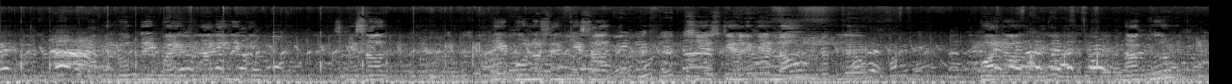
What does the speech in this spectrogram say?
रोक नहीं पाए खिलाड़ी लेकिन इसके साथ एक बोनस अंक के साथ सी एस टी हल्के नौ बारह नागपुर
